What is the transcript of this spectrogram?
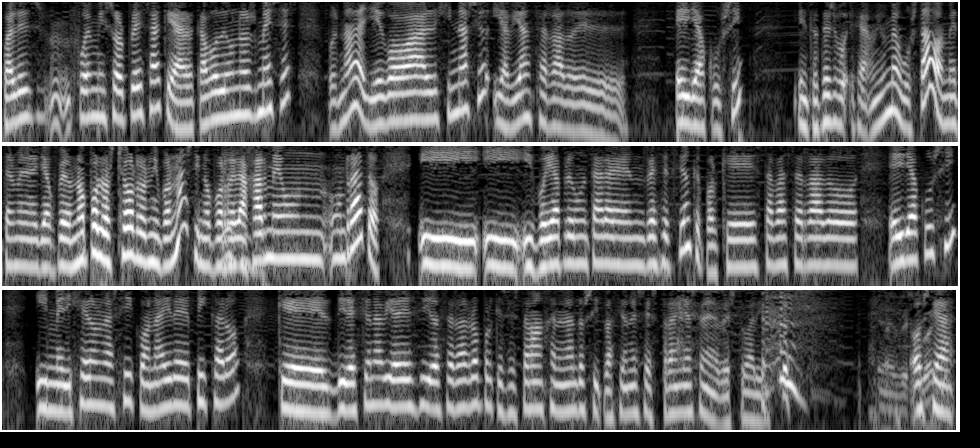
¿cuál es, fue mi sorpresa? Que al cabo de unos meses, pues nada, llego al gimnasio y habían cerrado el, el jacuzzi. Y entonces a mí me gustaba meterme en el jacuzzi, pero no por los chorros ni por nada, sino por relajarme un, un rato. Y, y, y, voy a preguntar en recepción que por qué estaba cerrado el jacuzzi y me dijeron así con aire pícaro que dirección había decidido cerrarlo porque se estaban generando situaciones extrañas en el vestuario. ¿En el vestuario? O sea,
